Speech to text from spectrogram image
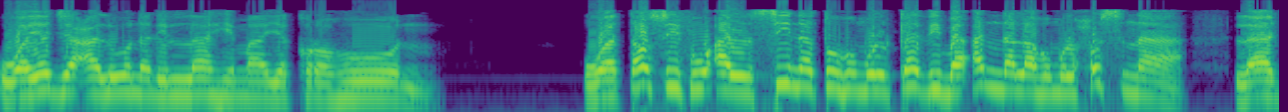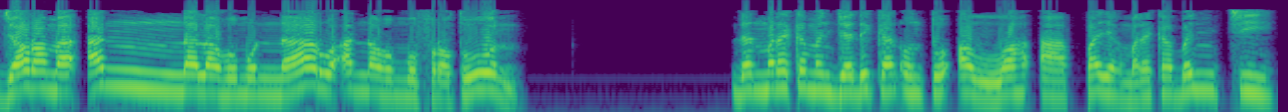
وَيَجَعَلُونَ لِلَّهِ مَا يَكْرَهُونَ وَتَصِفُ أَلْسِنَتُهُمُ الْكَذِبَ أَنَّ لَهُمُ kadhiba لَا جَرَمَ husna, la jarama وَأَنَّهُمْ مُفْرَطُونَ wa. Dan mereka menjadikan untuk Allah apa yang mereka benci.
